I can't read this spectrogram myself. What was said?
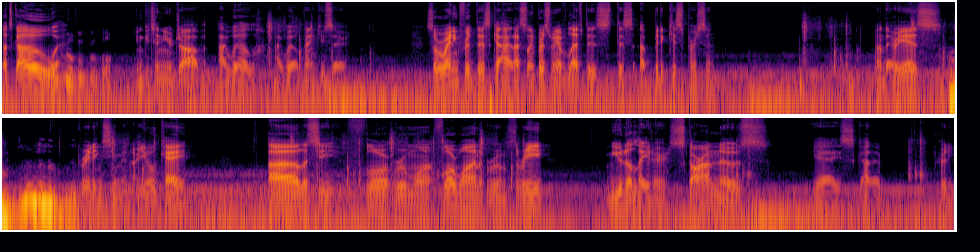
Let's go. You can continue your job. I will. I will. Thank you, sir. So we're waiting for this guy. That's the only person we have left is this Abiticus person. Oh, there he is. Greetings, human. Are you okay? Uh, let's see. Floor, room one, floor one, room three. Mutilator. Scar on nose. Yeah, he's got a pretty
